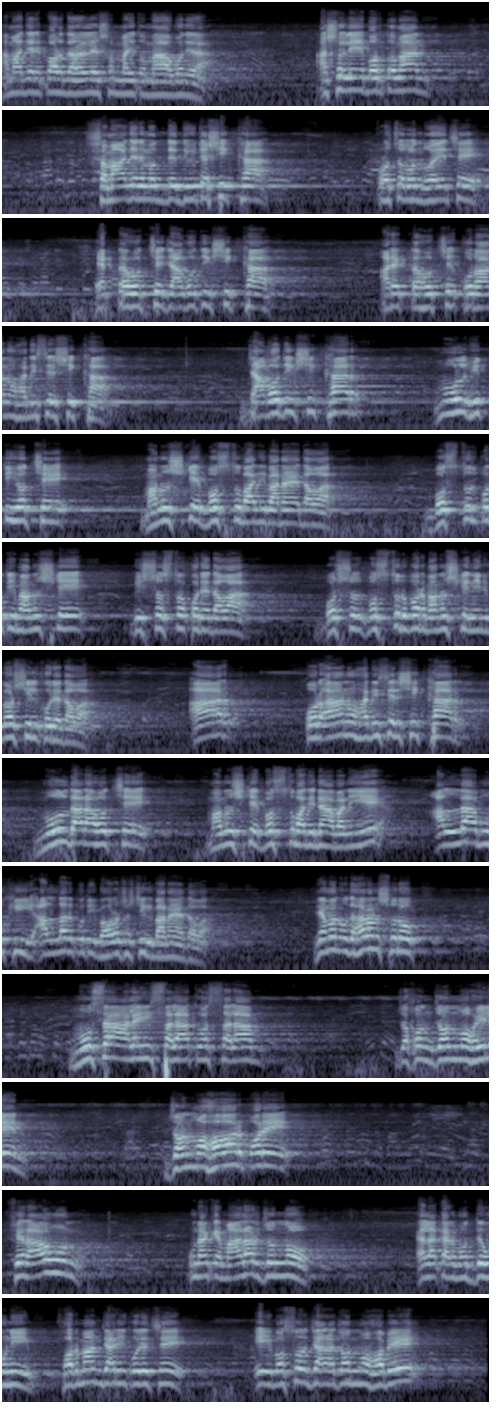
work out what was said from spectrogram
আমাদের পর্দারের সম্মানিত মা বোনেরা। আসলে বর্তমান সমাজের মধ্যে দুইটা শিক্ষা প্রচলন রয়েছে। একটা হচ্ছে জাগতিক শিক্ষা, আরেকটা হচ্ছে কোরআন ও হাদিসের শিক্ষা। জাগতিক শিক্ষার মূল ভিত্তি হচ্ছে মানুষকে বস্তুবাদী বানায় দেওয়া, বস্তুর প্রতি মানুষকে বিশ্বস্ত করে দেওয়া বস্তুর উপর মানুষকে নির্ভরশীল করে দেওয়া। আর কোরআন ও হাদিসের শিক্ষার মূল দ্বারা হচ্ছে মানুষকে বস্তুবাদী না বানিয়ে আল্লাহমুখী, আল্লাহর প্রতি ভরসাশীল বানায় দেওয়া। যেমন উদাহরণস্বরূপ, মুসা আলহি সালাতাম যখন জন্ম হইলেন, জন্ম হওয়ার পরে ফেরাউন উনাকে মারার জন্য এলাকার মধ্যে উনি ফরমান জারি করেছে, এই বছর যারা জন্ম হবে,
